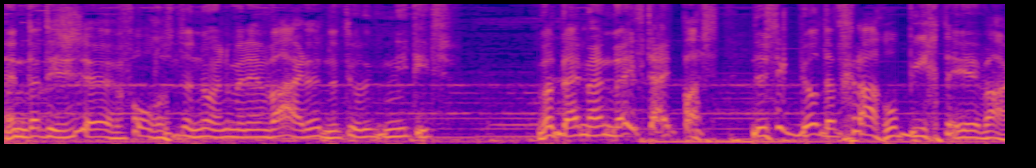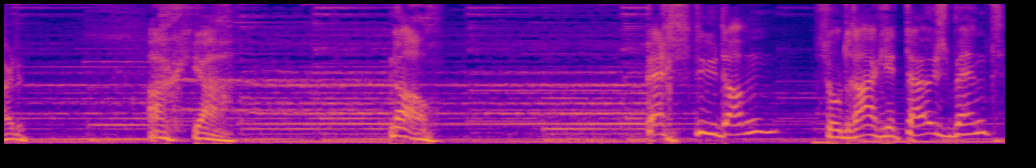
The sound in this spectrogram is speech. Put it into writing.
En dat is eh, volgens de normen en waarden natuurlijk niet iets... wat bij mijn leeftijd past. Dus ik wil dat graag opbiechten, heer waarde. Ach ja. Nou. Perst u dan, zodra je thuis bent,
